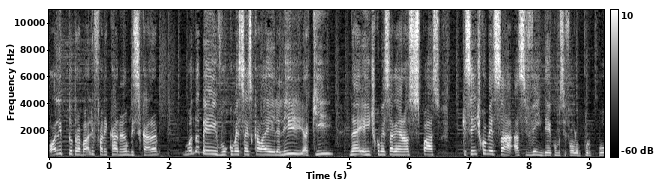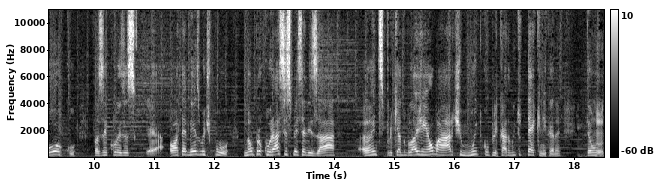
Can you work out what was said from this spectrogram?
olhem pro teu trabalho e falem, caramba, esse cara manda bem, vou começar a escalar ele ali, aqui, né? E a gente começar a ganhar nosso espaço. Porque se a gente começar a se vender, como você falou, por pouco, fazer coisas, é, ou até mesmo, tipo, não procurar se especializar antes, porque a dublagem é uma arte muito complicada, muito técnica, né? Então, uhum.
